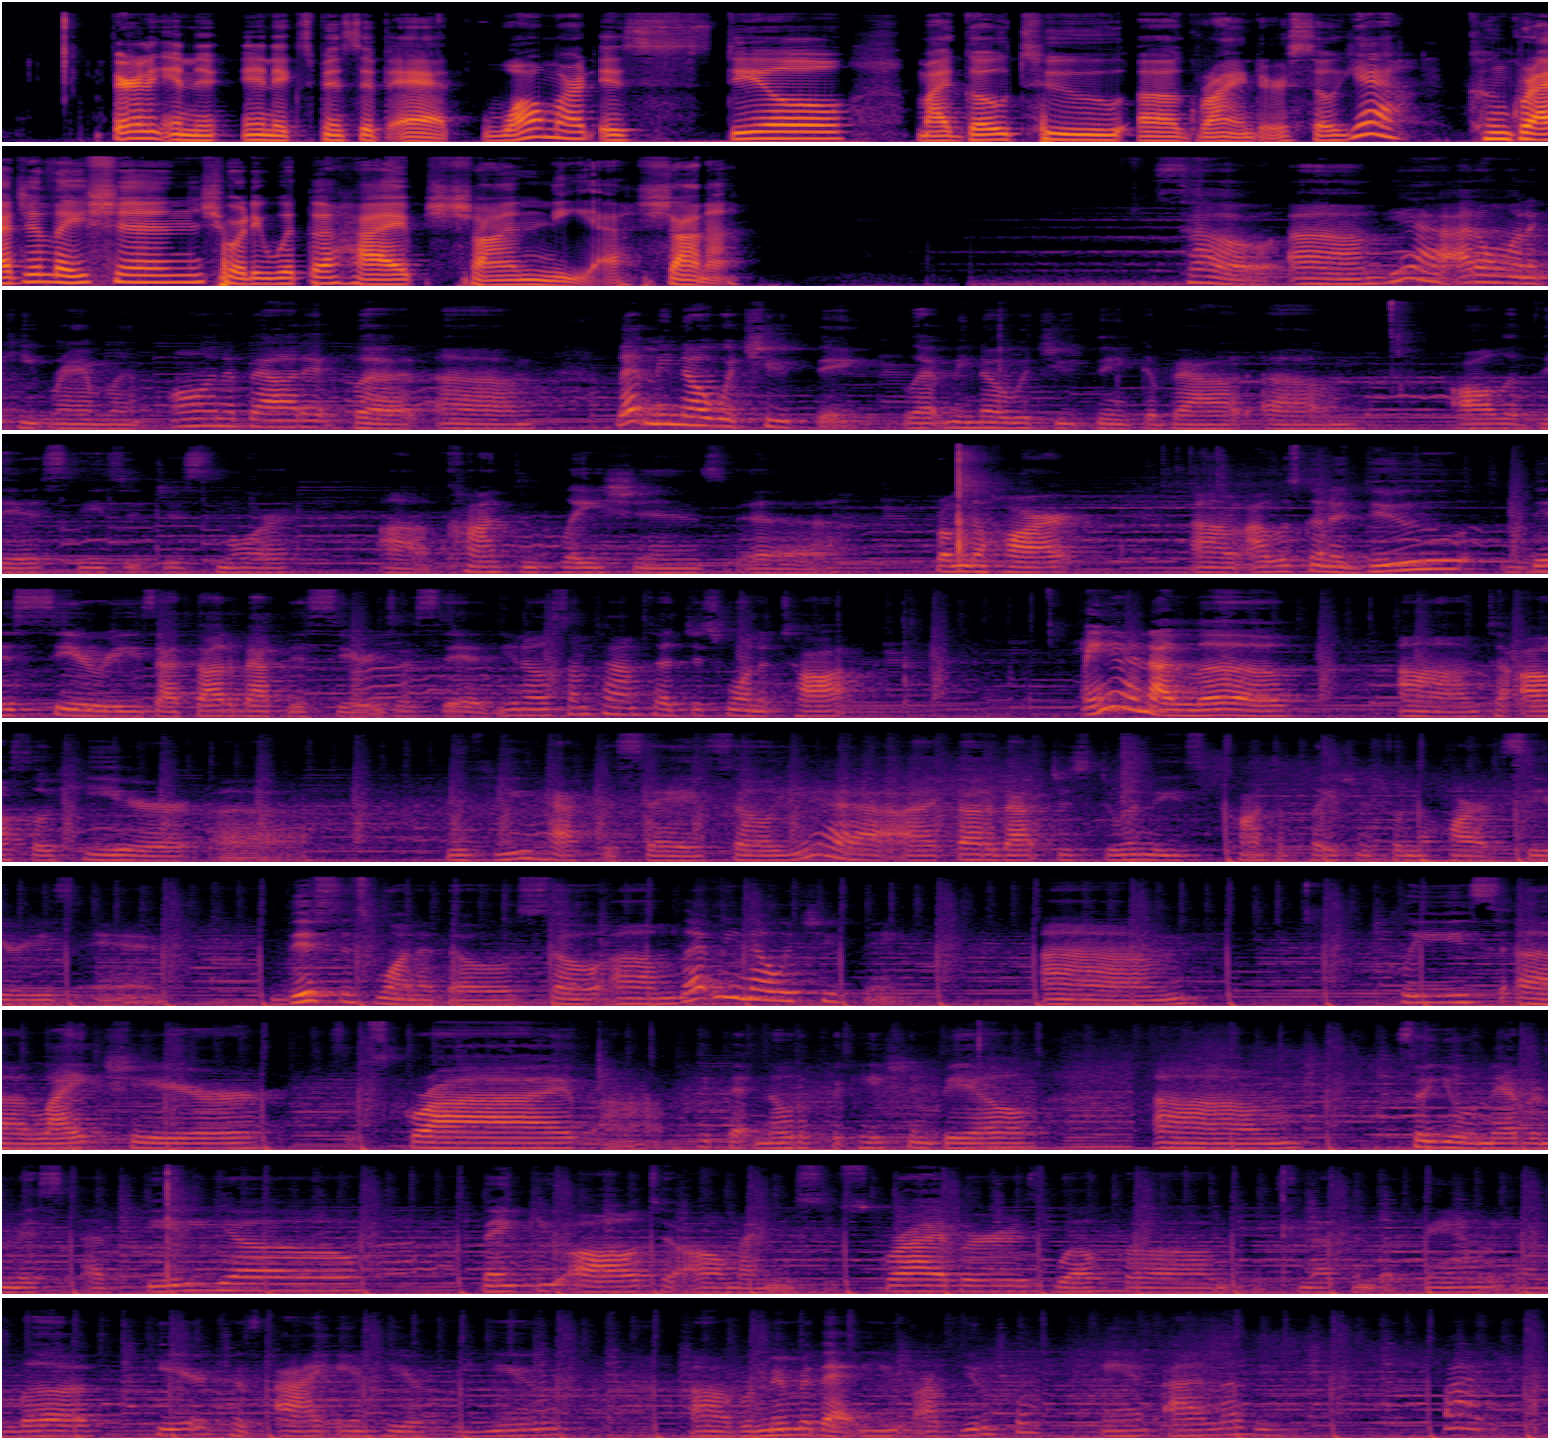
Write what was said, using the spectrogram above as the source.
fairly in, inexpensive at Walmart is still my go-to uh, grinder. So yeah, congratulations, Shorty with the hype, Shania, Shana. So um, yeah, I don't want to keep rambling on about it, but um, let me know what you think. Let me know what you think about um, all of this. These are just more uh, contemplations uh, from the heart um, I was going to do this series. I thought about this series. I said, you know, sometimes I just want to talk. And I love um, to also hear uh, what you have to say. So, yeah, I thought about just doing these Contemplations from the Heart series. And this is one of those. So, um, let me know what you think. Um, please uh, like, share, subscribe. Hit that notification bell um, so you'll never miss a video. Thank you all to all my new subscribers. Welcome. It's nothing but family and love here because I am here for you. Uh, remember that you are beautiful and I love you. Bye.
